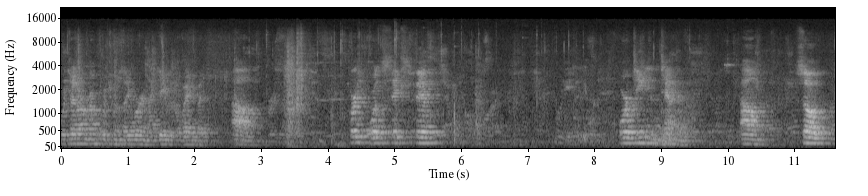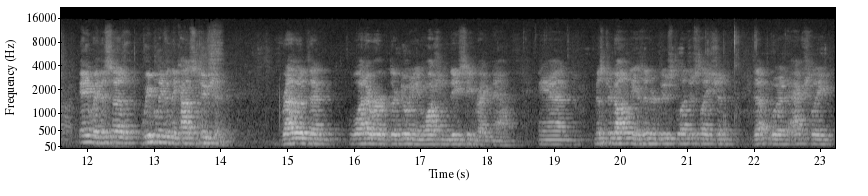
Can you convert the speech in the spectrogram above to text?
which I don't remember which ones they were and I gave it away, but, um, first, fourth, sixth, fifth, 14th and 10th. Um, So, anyway, this says, we believe in the Constitution, rather than whatever they're doing in Washington DC right now. And Mr. Donnelly has introduced legislation that would actually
